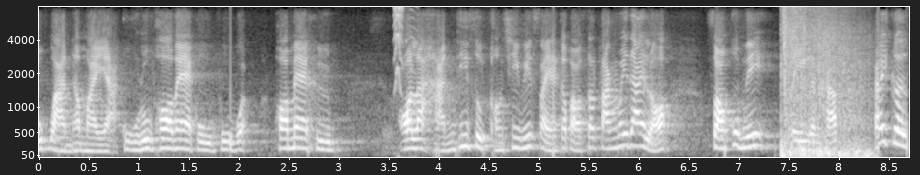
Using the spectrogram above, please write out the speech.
ทุกวันทำไมอะกูรู้พ่อแม่กูกูพ่อแม่คืออรหันที่สุดของชีวิตใส่กระเป๋าสตางค์ไม่ได้หรอสองกลุ่มนี้ตีกันครับ ไม่เกิน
